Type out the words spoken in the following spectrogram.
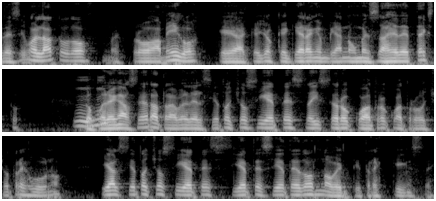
decimos a todos nuestros amigos que aquellos que quieran enviarnos un mensaje de texto, lo pueden hacer a través del 787-604-4831 y al 787-772-9315.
